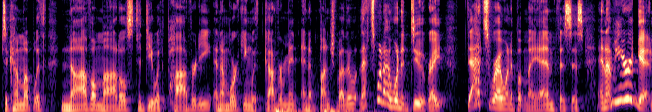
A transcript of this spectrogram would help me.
to come up with novel models to deal with poverty. And I'm working with government and a bunch of other. That's what I want to do, right? That's where I want to put my emphasis. And I'm here again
